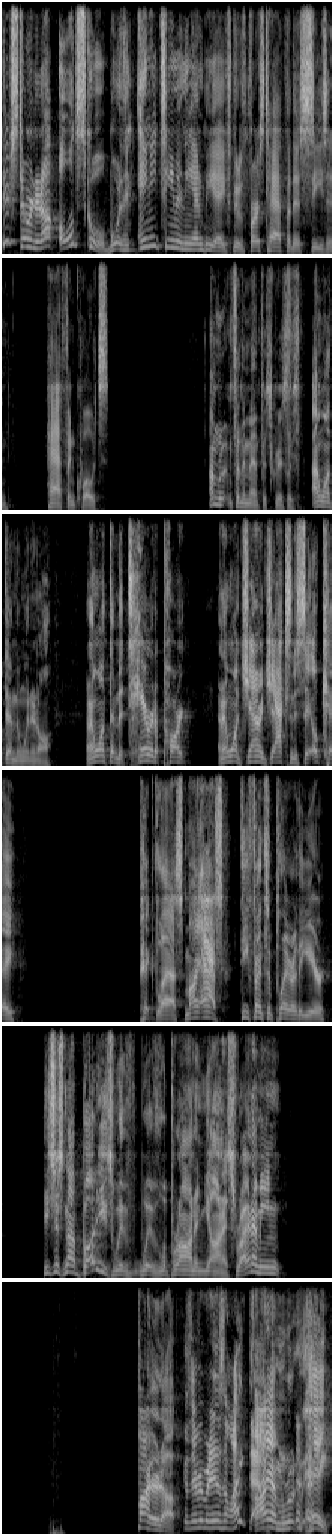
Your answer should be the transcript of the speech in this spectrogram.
They're stirring it up old school more than any team in the NBA through the first half of this season. Half in quotes. I'm rooting for the Memphis Grizzlies. I want them to win it all. And I want them to tear it apart. And I want Jaren Jackson to say, okay, picked last. My ass, defensive player of the year. He's just not buddies with, with LeBron and Giannis, right? I mean, fired up. because everybody doesn't like that. I am rooting. hey,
